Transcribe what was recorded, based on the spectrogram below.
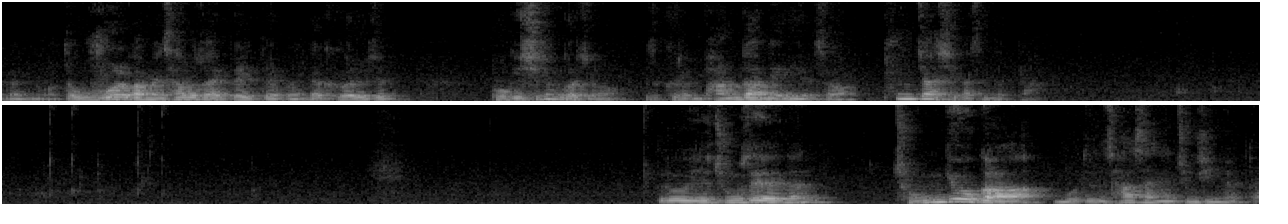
이런 어떤 우월감에 사로잡혀 있다 보니까 그걸 이제 보기 싫은 거죠. 그래서 그런 반감에 의해서 풍자시가 생겼다. 그리고 이제 중세에는 종교가 모든 사상의 중심이었다.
